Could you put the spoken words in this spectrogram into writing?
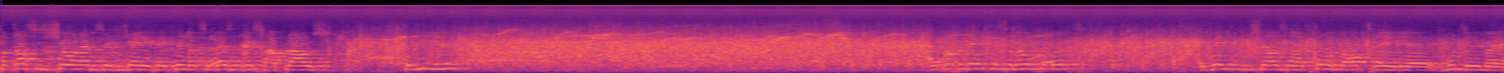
Fantastische show hebben ze gegeven. Ik vind dat ze best een extra applaus verdienen. Van de week is het. Ik weet niet hoe snel ze naar het volgende optreden moeten, maar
